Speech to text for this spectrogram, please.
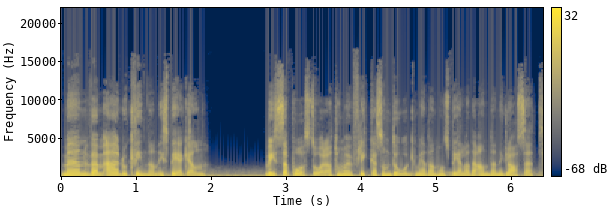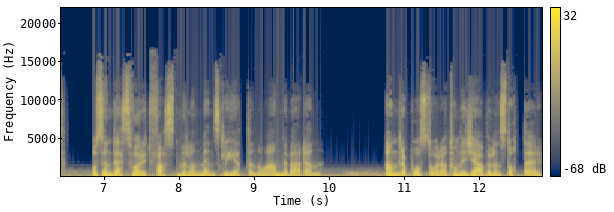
Men vem är då kvinnan i spegeln? Vissa påstår att hon var en flicka som dog medan hon spelade anden i glaset och sedan dess varit fast mellan mänskligheten och andevärlden. Andra påstår att hon är djävulens dotter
